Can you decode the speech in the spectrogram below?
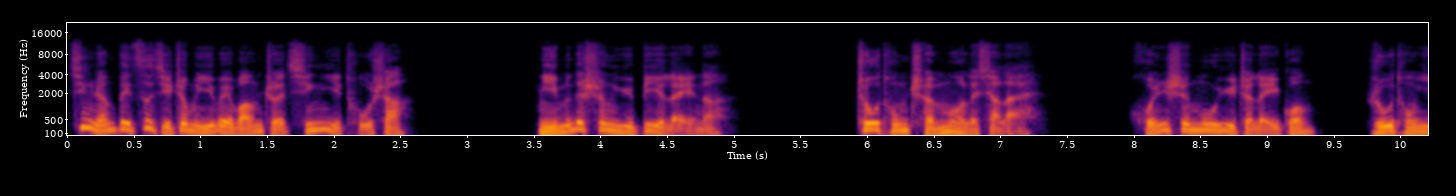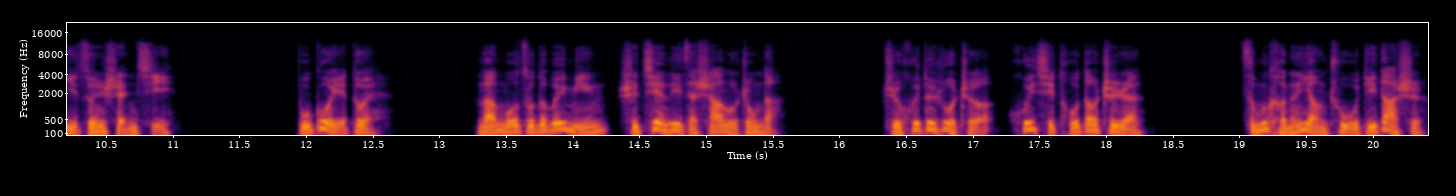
竟然被自己这么一位王者轻易屠杀。你们的圣域壁垒呢？周通沉默了下来，浑身沐浴着雷光，如同一尊神奇。不过也对，蓝魔族的威名是建立在杀戮中的，只会对弱者挥起屠刀之人，怎么可能养出无敌大士？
